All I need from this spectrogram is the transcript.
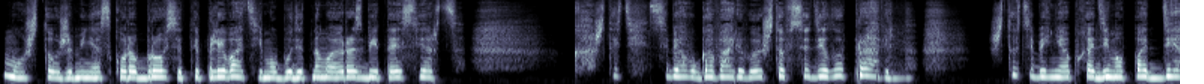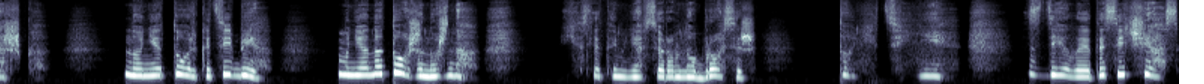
Муж тоже меня скоро бросит, и плевать ему будет на мое разбитое сердце. Каждый день себя уговариваю, что все делаю правильно, что тебе необходима поддержка. Но не только тебе. Мне она тоже нужна. Если ты меня все равно бросишь, то не тяни. Сделай это сейчас.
